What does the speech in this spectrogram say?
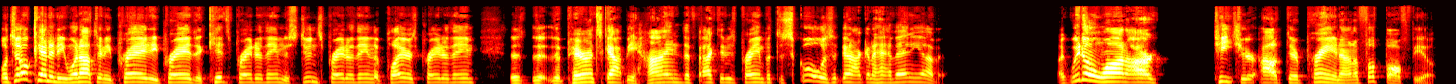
Well, Joe Kennedy went out there and he prayed. He prayed. The kids prayed with him. The students prayed with him. The players prayed with him. The, the, the parents got behind the fact that he was praying, but the school was not going to have any of it. Like, we don't want our teacher out there praying on a football field.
